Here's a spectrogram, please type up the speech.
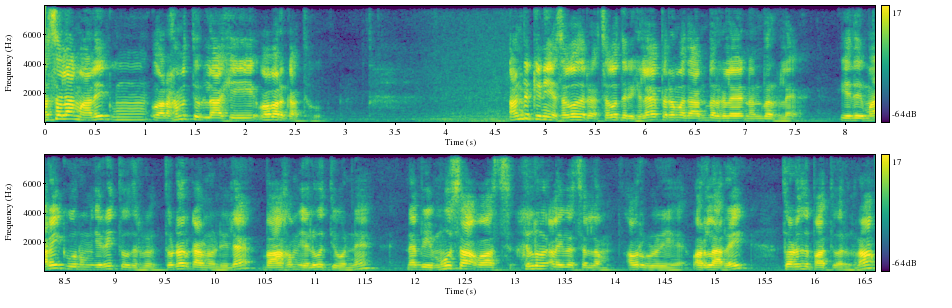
அஸ்லாம் அலைக்கும் வரஹமத்துல்லாஹி வபரகாத்து அன்றுக்கினிய சகோதர சகோதரிகளை பிரமத அன்பர்களே நண்பர்களே இது மறை கூறும் இறை தூதர்கள் தொடர் காணொலியில் பாகம் எழுபத்தி ஒன்று நபி மூசா வாஸ் ஹில்ர் அலைவசல்லம் அவர்களுடைய வரலாறை தொடர்ந்து பார்த்து வருகிறோம்.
